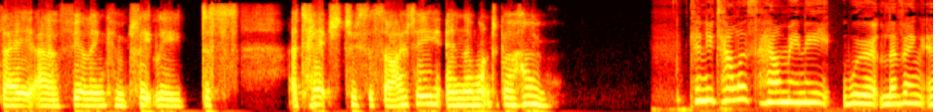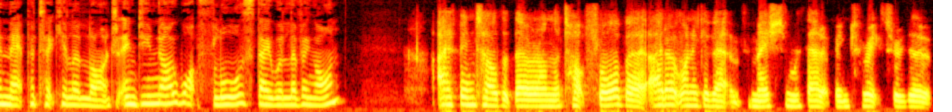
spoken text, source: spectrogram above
They are feeling completely disattached to society and they want to go home. Can you tell us how many were living in that particular lodge and do you know what floors they were living on? I've been told that they were on the top floor, but I don't want to give out information without it being correct through the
